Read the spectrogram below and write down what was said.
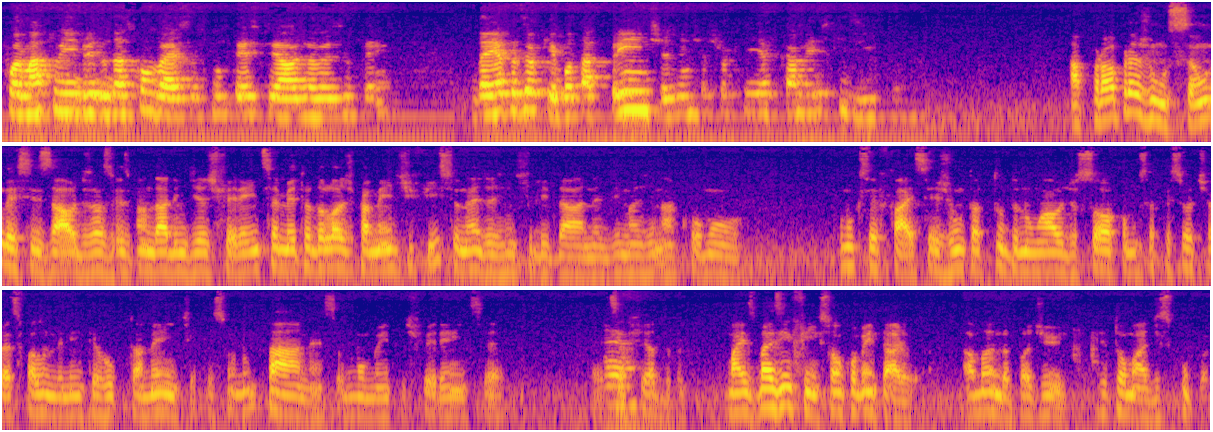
formato híbrido das conversas, com texto e áudio ao mesmo tempo. Daí ia fazer o quê? Botar print? A gente achou que ia ficar meio esquisito. A própria junção desses áudios, às vezes mandados em dias diferentes, é metodologicamente difícil, né, de a gente lidar, né, de imaginar como como que você faz? Você junta tudo num áudio só, como se a pessoa estivesse falando ininterruptamente, a pessoa não está, né? São momentos diferentes, é, é, é desafiador. É. Mas, mas enfim, só um comentário. Amanda, pode retomar, desculpa.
